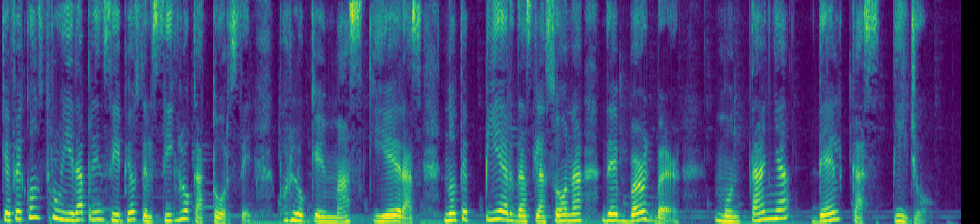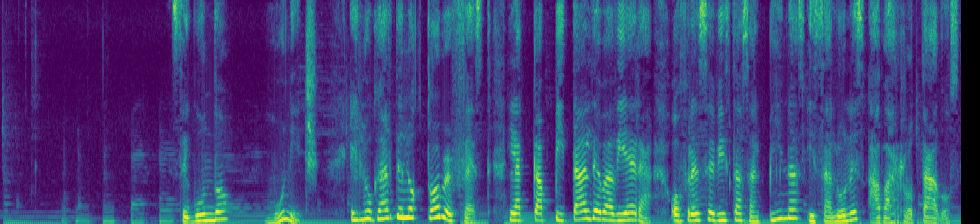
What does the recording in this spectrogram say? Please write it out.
que fue construida a principios del siglo XIV. Por lo que más quieras, no te pierdas la zona de Bergberg, montaña del castillo. Segundo, Múnich el lugar del Oktoberfest, la capital de Baviera, ofrece vistas alpinas y salones abarrotados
